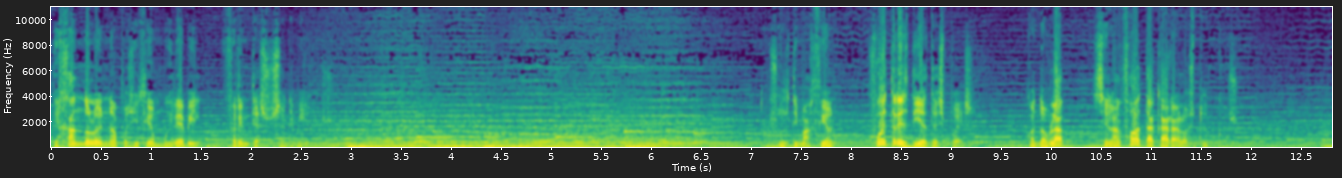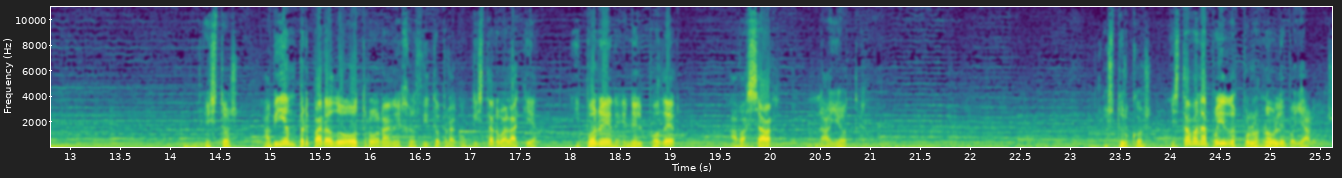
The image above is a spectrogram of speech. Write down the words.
dejándolo en una posición muy débil frente a sus enemigos. Su última acción fue tres días después, cuando Vlad se lanzó a atacar a los turcos. Estos habían preparado otro gran ejército para conquistar Valaquia y poner en el poder a Basar la Iota. Los turcos estaban apoyados por los nobles boyardos,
